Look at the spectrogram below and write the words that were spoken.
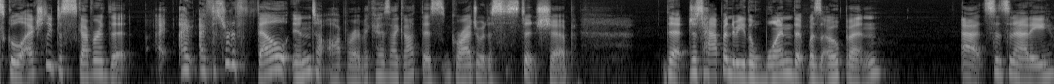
school, I actually discovered that I, I, sort of fell into opera because I got this graduate assistantship that just happened to be the one that was open at Cincinnati,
